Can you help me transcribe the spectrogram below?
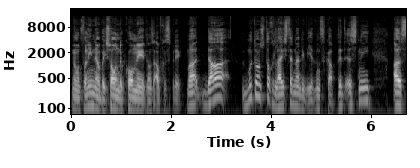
En ons wil nie nou by sonde kom nie, het ons afgespreek. Maar daar moet ons tog luister na die wetenskap. Dit is nie as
